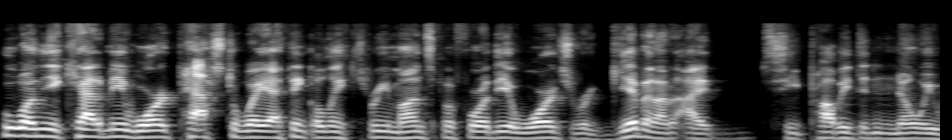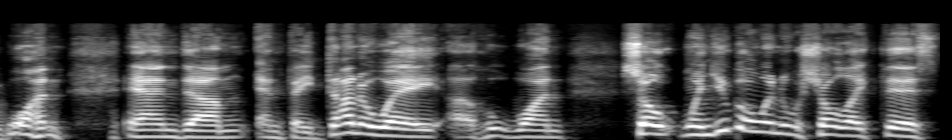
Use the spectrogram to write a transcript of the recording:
who won the Academy Award, passed away I think only three months before the awards were given. I, I he probably didn't know he won, and um, and Faye Dunaway uh, who won. So when you go into a show like this,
